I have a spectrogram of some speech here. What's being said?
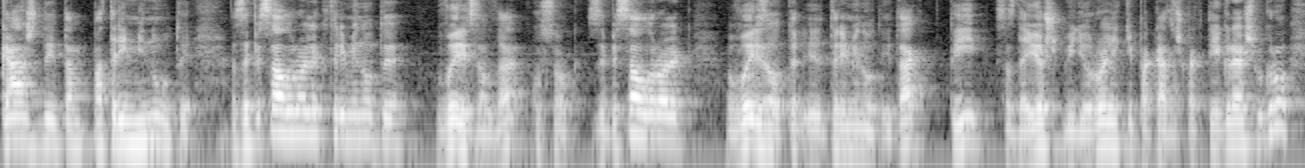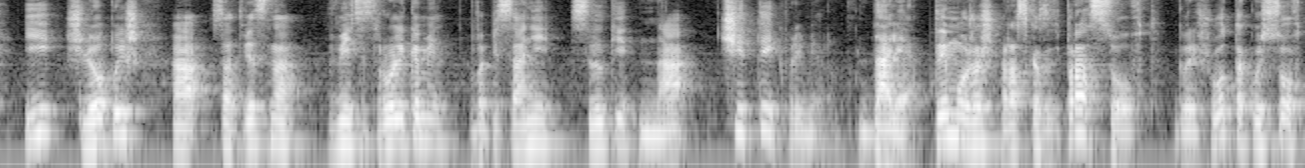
каждые там по 3 минуты. Записал ролик 3 минуты, вырезал, да, кусок. Записал ролик, вырезал 3, 3 минуты. И так ты создаешь видеоролики, показываешь, как ты играешь в игру и шлепаешь, э, соответственно, вместе с роликами в описании ссылки на читы, к примеру. Далее, ты можешь рассказывать про софт. Говоришь, вот такой софт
